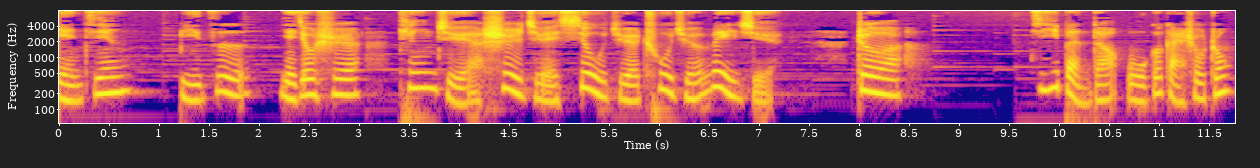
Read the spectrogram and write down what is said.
眼睛、鼻子，也就是听觉、视觉、嗅觉、触觉、味觉，这基本的五个感受中，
